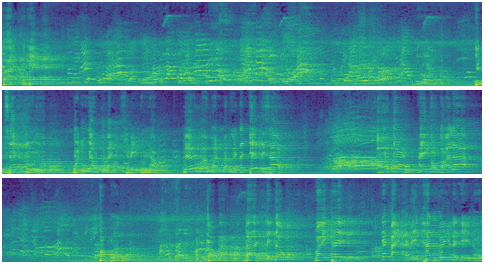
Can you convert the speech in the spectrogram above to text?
lại cái khác. Chính xác, đuổi học. Quánh nhau các bạn sẽ bị đuổi học nếu mà quánh mà người ta chết thì sao? Ở tù, hay còn gọi là bóc lệnh. Đúng không ạ? Rồi, tiếp tục. Vậy thì, các bạn đã biết hành vi là gì rồi,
